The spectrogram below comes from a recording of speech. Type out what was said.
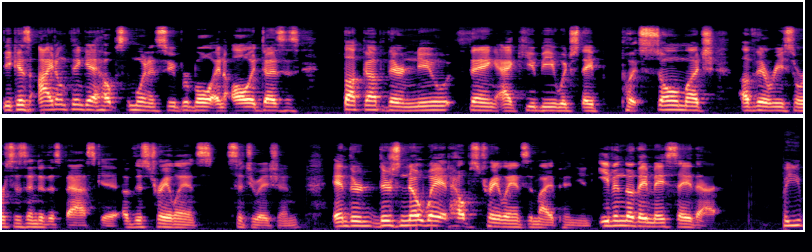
because I don't think it helps them win a Super Bowl, and all it does is fuck up their new thing at QB, which they put so much of their resources into this basket of this Trey Lance situation, and there there's no way it helps Trey Lance in my opinion, even though they may say that. But you,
